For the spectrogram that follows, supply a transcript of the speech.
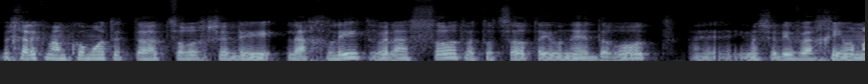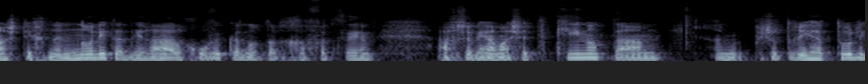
בחלק מהמקומות את הצורך שלי להחליט ולעשות, והתוצאות היו נהדרות. אימא שלי ואחי ממש תכננו לי את הדירה, הלכו וקנו את החפצים. אח שלי ממש התקין אותם, הם פשוט ריהטו לי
